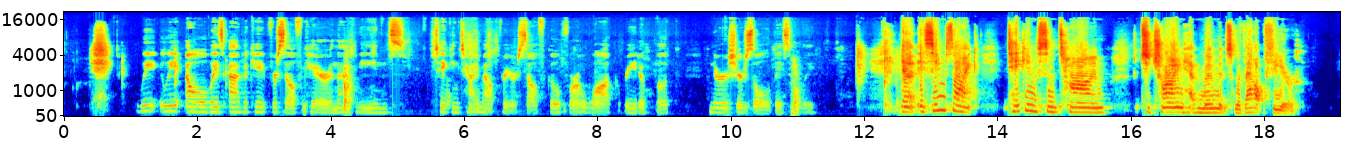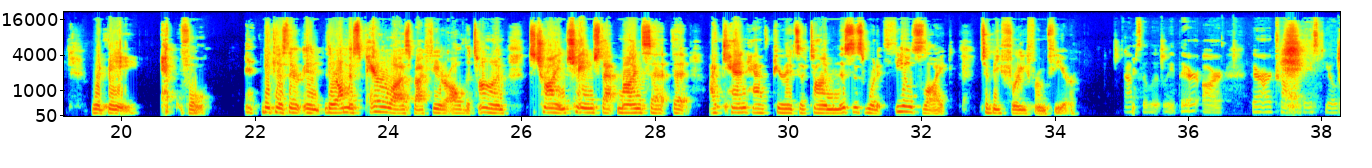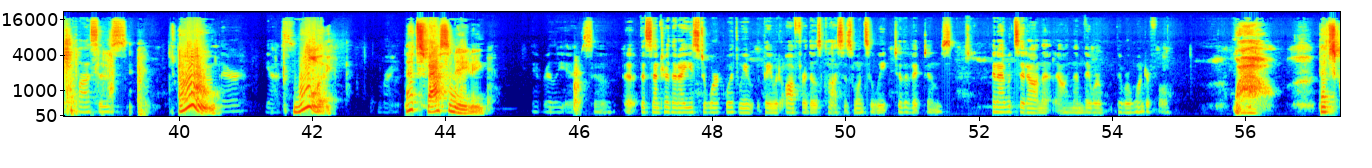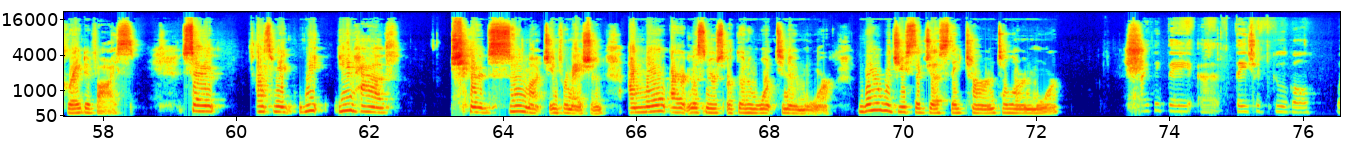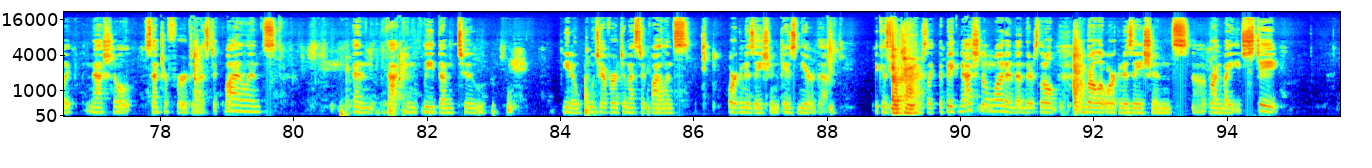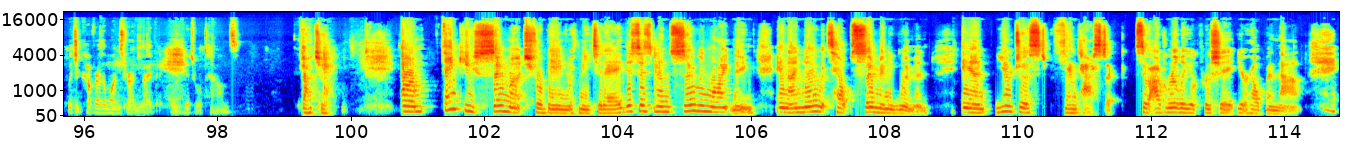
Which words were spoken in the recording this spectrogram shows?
We we always advocate for self-care and that means taking time out for yourself. Go for a walk read a book nourish your soul basically. Yeah, it seems like taking some time to try and have moments without fear would be helpful because they're in, they're almost paralyzed by fear all the time to try and change that mindset that I can have periods of time and this is what it feels like to be free from fear. absolutely. There are there are trauma-based yoga classes. Oh, there. Yes. Really? right. That's fascinating. it really is. So the center that i used to work with we they would offer those classes once a week to the victims and i would sit on it on them they were they were wonderful Wow, that's great advice. So, as we we you have shared so much information, I know our listeners are going to want to know more. Where would you suggest they turn to learn more? I think they uh, they should Google like National Center for Domestic Violence, and that can lead them to, you know, whichever domestic violence organization is near them. Because Okay. there's like the big national one, and then there's little umbrella organizations uh, run by each state, which cover the ones run by the individual towns. Gotcha. Um, thank you so much for being with me today. This has been so enlightening, and I know it's helped so many women, and you're just fantastic. So I really appreciate your help in that.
